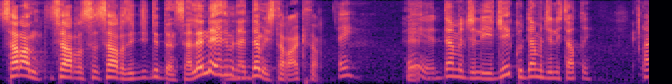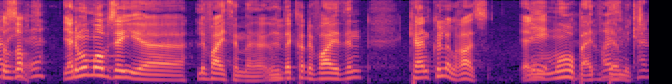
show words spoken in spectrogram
صار صار صار جدا سهل لأنه يعتمد على ال damage ترى أكثر اي إيه. اي ال damage اللي يجيك وال damage اللي تعطيه بالضبط. إيه. يعني مو مو بزي آه، Leviathan مثلا. تذكر Leviathan كان كل الغاز يعني إيه. مو بعد damage كان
